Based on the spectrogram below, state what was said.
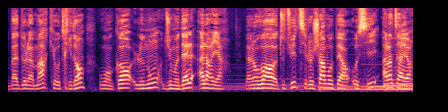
bah, de la marque au trident ou encore le nom du modèle à l'arrière. Allons voir tout de suite si le charme opère aussi à l'intérieur.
